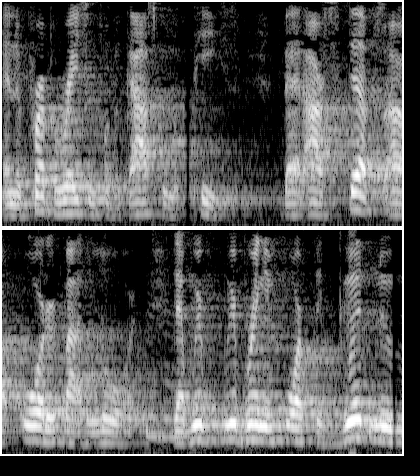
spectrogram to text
And the preparation for the gospel of peace. That our steps are ordered by the Lord, mm-hmm. that we're, we're bringing forth the good news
